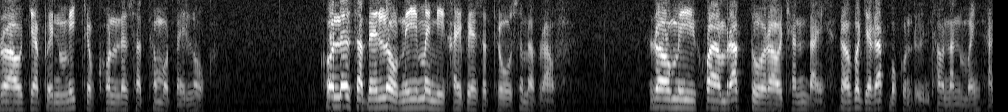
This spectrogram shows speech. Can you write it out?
เราจะเป็นมิตรกับคนและสัตว์ทั้งหมดในโลก คนและสัตว์ในโลกนี้ไม่มีใครเป็นศัตรูสำหรับเรา เรามีความรักตัวเราชั้นใด เราก็จะรักบุคคลอื่นเท่านั้นเหมือนกัน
